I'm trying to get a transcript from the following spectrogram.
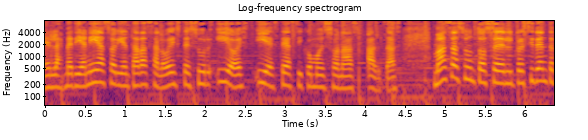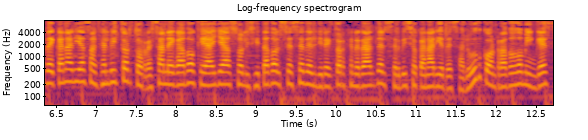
en las medianías orientadas al oeste, sur y oeste, y este, así como en zonas altas. Más asuntos. El presidente de Canarias, Ángel Víctor Torres, ha negado que haya solicitado el cese del director general del Servicio Canario de Salud, Conrado Domínguez,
